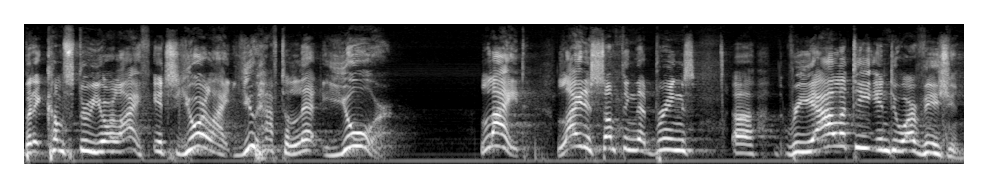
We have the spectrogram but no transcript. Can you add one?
but it comes through your life. It's your light. You have to let your light. Light is something that brings uh, reality into our vision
